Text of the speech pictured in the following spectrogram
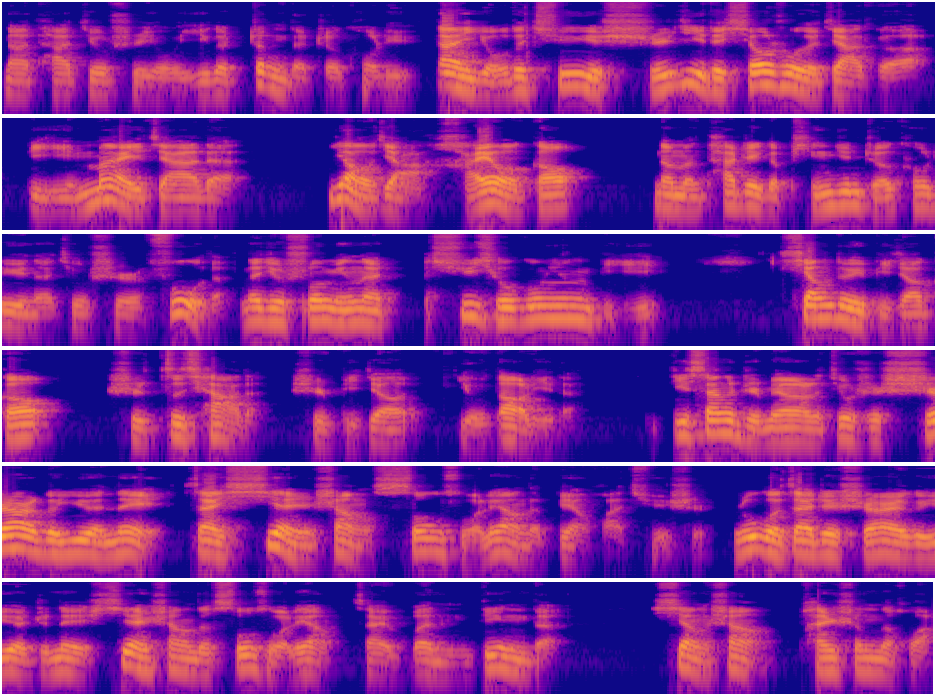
那它就是有一个正的折扣率。但有的区域实际的销售的价格比卖家的要价还要高，那么它这个平均折扣率呢就是负的，那就说明呢需求供应比相对比较高，是自洽的，是比较有道理的。第三个指标呢就是十二个月内在线上搜索量的变化趋势。如果在这十二个月之内线上的搜索量在稳定的向上攀升的话，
